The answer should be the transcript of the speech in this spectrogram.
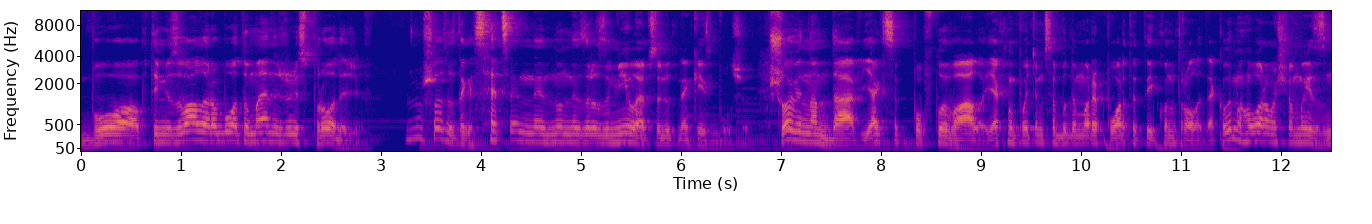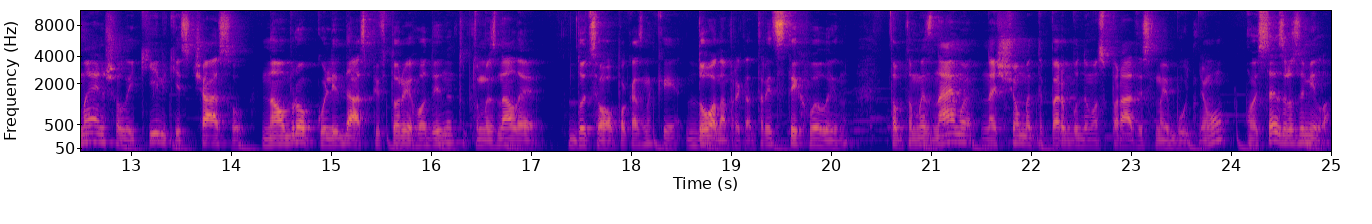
Бо оптимізували роботу менеджерів з продажів. Ну, що це таке? Це, це не, ну, незрозумілий абсолютно якийсь булшит. Що він нам дав, як це повпливало, як ми потім це будемо репортити і контролити. А коли ми говоримо, що ми зменшили кількість часу на обробку ліда з півтори години, тобто ми знали до цього показники, до, наприклад, 30 хвилин. Тобто ми знаємо, на що ми тепер будемо спиратись в майбутньому. Ось це зрозуміло.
